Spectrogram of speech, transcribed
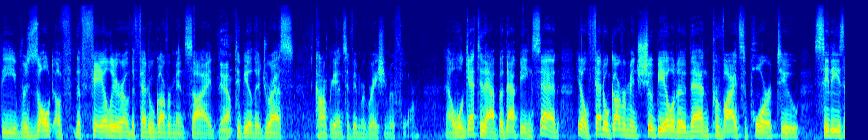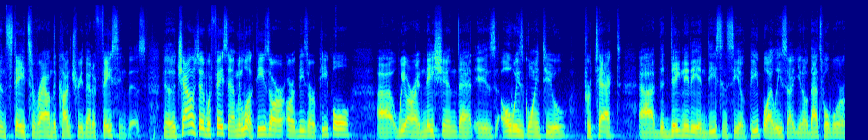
the result of the failure of the federal government side yeah. to be able to address comprehensive immigration reform. Now we'll get to that, but that being said, you know, federal government should be able to then provide support to cities and states around the country that are facing this. You know, the challenge that we're facing. I mean, look, these are, are these are people. Uh, we are a nation that is always going to protect uh, the dignity and decency of people. At least, uh, you know, that's what we're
